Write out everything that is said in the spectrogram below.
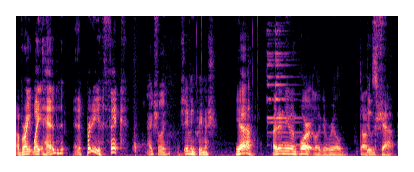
a bright white head. And pretty thick, actually. Shaving creamish. Yeah, I didn't even pour it like a real dunce Douche. cap.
